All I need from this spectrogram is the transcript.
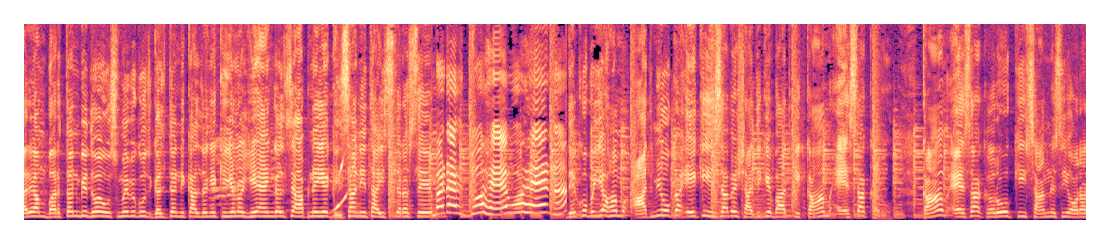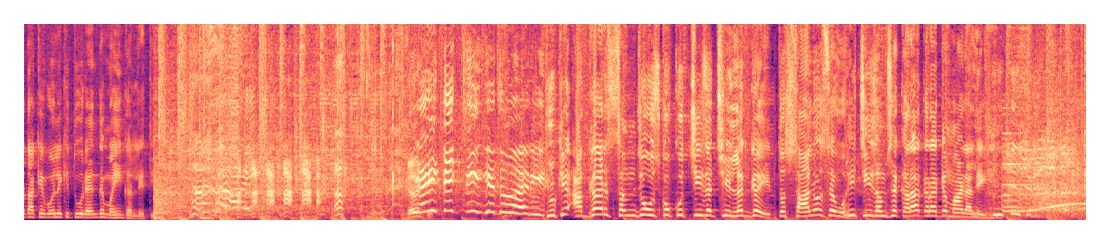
अरे हम बर्तन भी धोए उसमें भी कुछ गलतियाँ निकाल देंगे की यू नो ये एंगल से आपने ये घिसा नहीं था इस तरफ़ से। बट जो है वो है ना। देखो भैया हम आदमियों का एक ही हिसाब है शादी के बाद की काम ऐसा करो। काम ऐसा करो कि सामने से औरत आके बोले कि तू रहने दे मैं कर लेती यही टेक्निक है तुम्हारी। क्योंकि अगर समझो उसको कुछ चीज़ अच्छी लग गई तो सालों से वही चीज़ हमसे करा करा के मार डालेगी।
